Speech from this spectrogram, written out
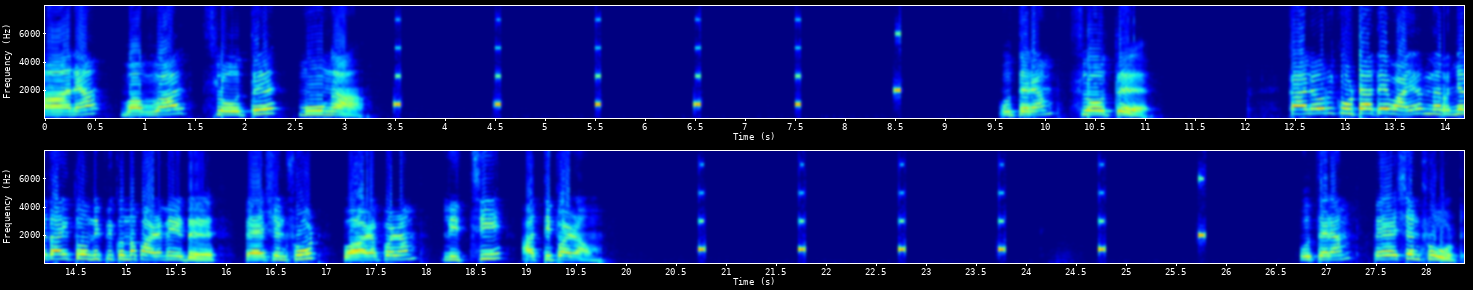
ആന വവ്വാൽ സ്ലോത്ത് മൂങ്ങ. ഉത്തരം സ്ലോത്ത്. കലോറി കൂട്ടാതെ വയർ നിറഞ്ഞതായി തോന്നിപ്പിക്കുന്ന പഴമേത്? പാഷൻ ഫ്രൂട്ട് വാഴപ്പഴം ലിച്ചി അത്തിപ്പഴം. ഉത്തരം പാഷൻ ഫ്രൂട്ട്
